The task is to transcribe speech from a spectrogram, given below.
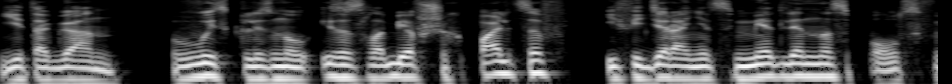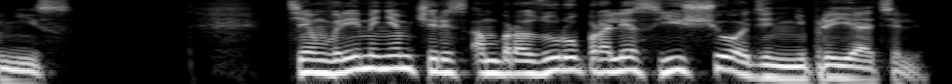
Ятаган выскользнул из ослабевших пальцев, и федеранец медленно сполз вниз. Тем временем через амбразуру пролез еще один неприятель.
